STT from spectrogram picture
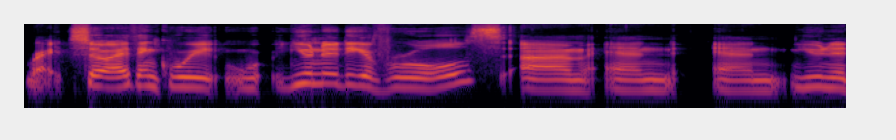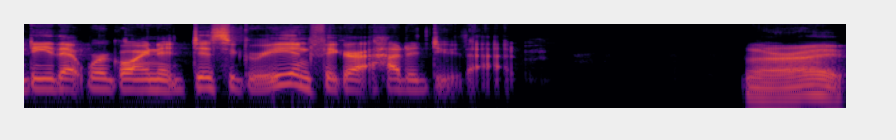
Right. So I think we unity of rules, um, and and unity that we're going to disagree and figure out how to do that. All right.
